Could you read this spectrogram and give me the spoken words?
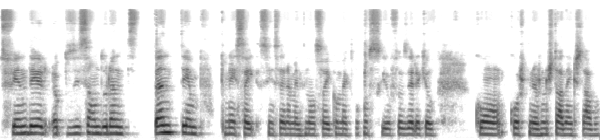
defender a posição durante tanto tempo, que nem sei, sinceramente não sei como é que ele conseguiu fazer aquilo com, com os pneus no estado em que estavam,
